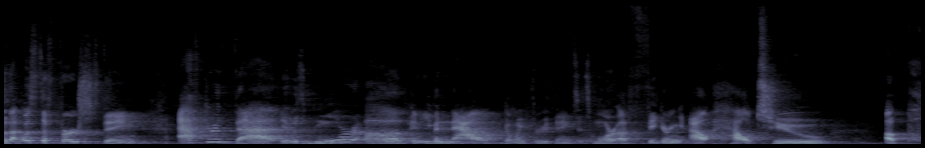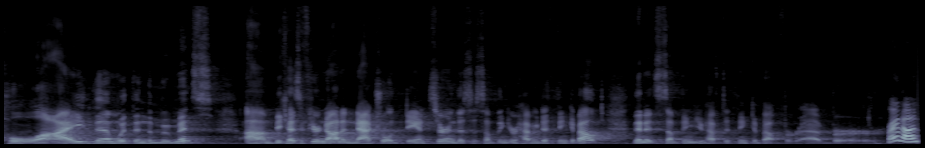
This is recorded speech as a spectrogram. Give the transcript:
so that was the first thing. After that, it was more of, and even now going through things, it's more of figuring out how to apply them within the movements. Um, because if you're not a natural dancer and this is something you're having to think about, then it's something you have to think about forever. Right on.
